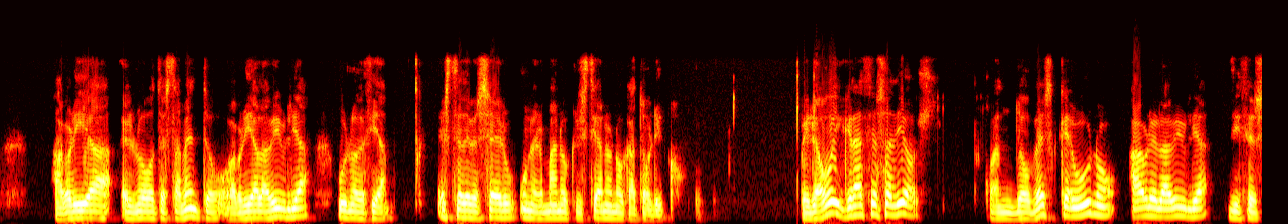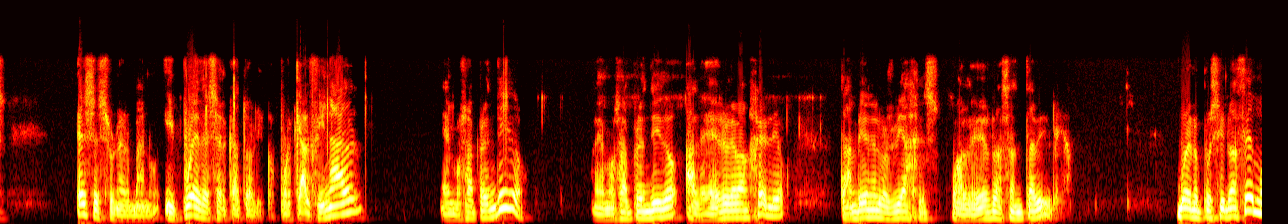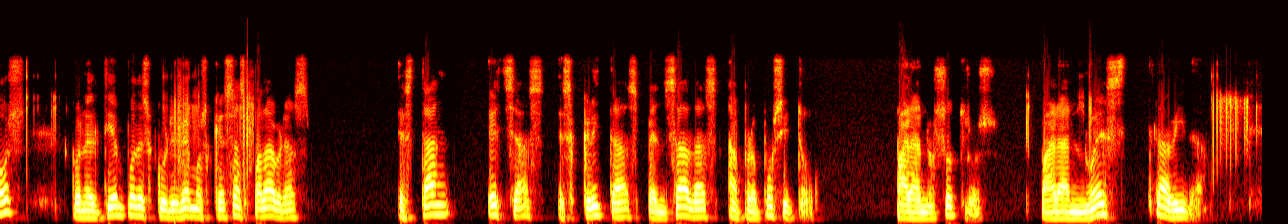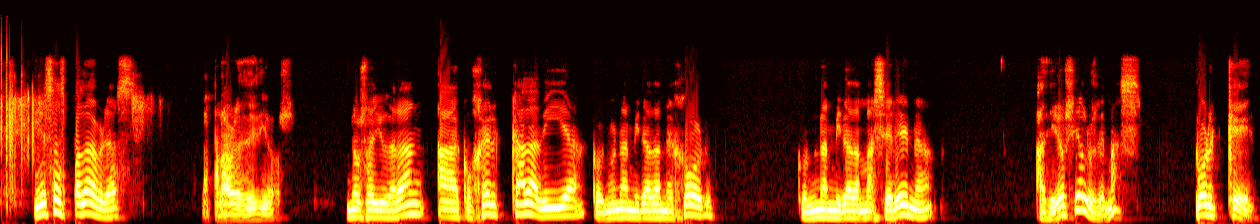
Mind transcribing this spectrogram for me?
abría el Nuevo Testamento o abría la Biblia, uno decía, este debe ser un hermano cristiano no católico. Pero hoy, gracias a Dios, cuando ves que uno abre la Biblia, dices, ese es un hermano y puede ser católico, porque al final hemos aprendido, hemos aprendido a leer el Evangelio también en los viajes o a leer la Santa Biblia. Bueno, pues si lo hacemos, con el tiempo descubriremos que esas palabras están hechas, escritas, pensadas a propósito, para nosotros, para nuestra vida. Y esas palabras, la palabra de Dios, nos ayudarán a acoger cada día con una mirada mejor, con una mirada más serena, a Dios y a los demás. ¿Por qué?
